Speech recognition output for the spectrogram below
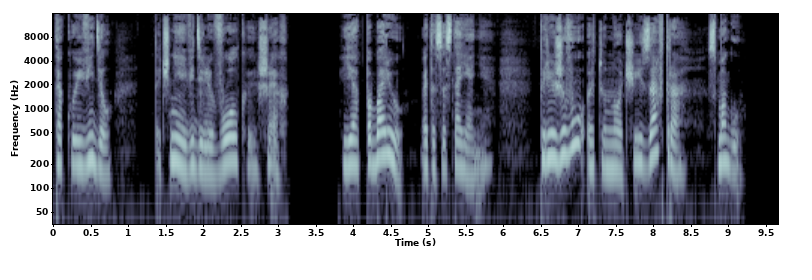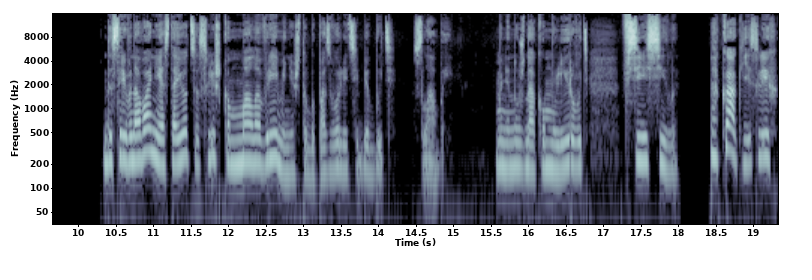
такой видел. Точнее, видели волк и шех. Я поборю это состояние. Переживу эту ночь и завтра смогу. До соревнований остается слишком мало времени, чтобы позволить себе быть слабой. Мне нужно аккумулировать все силы. А как, если их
